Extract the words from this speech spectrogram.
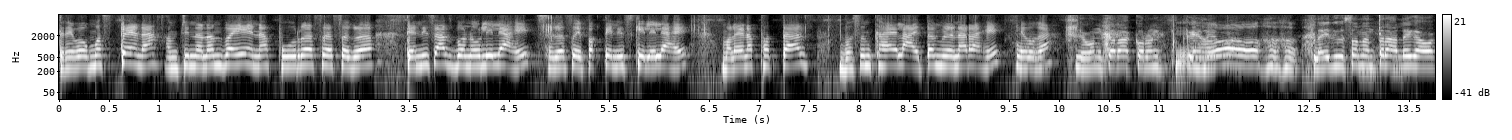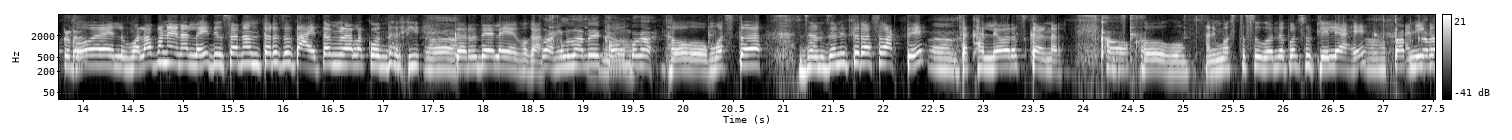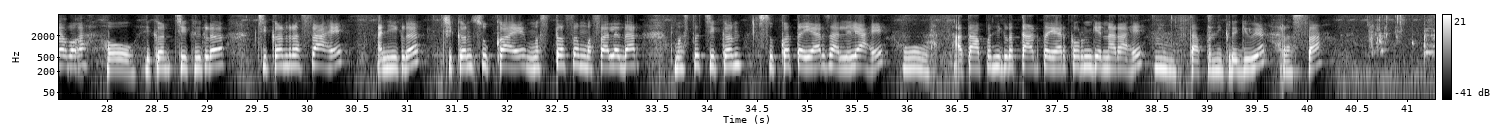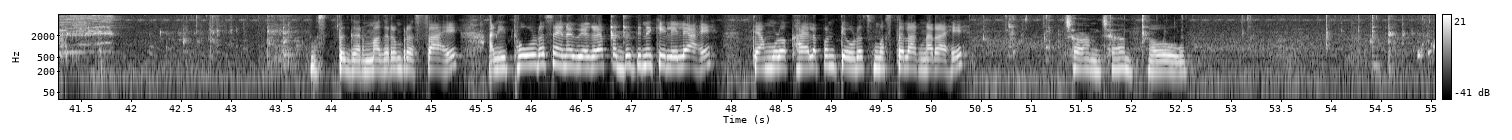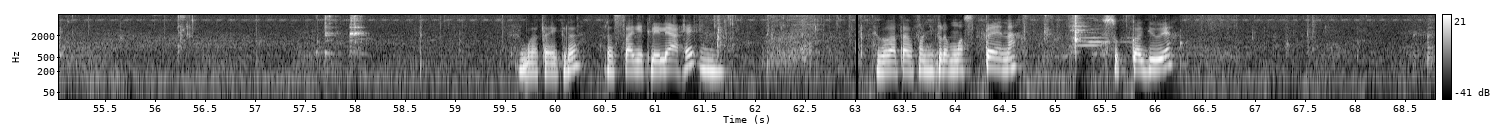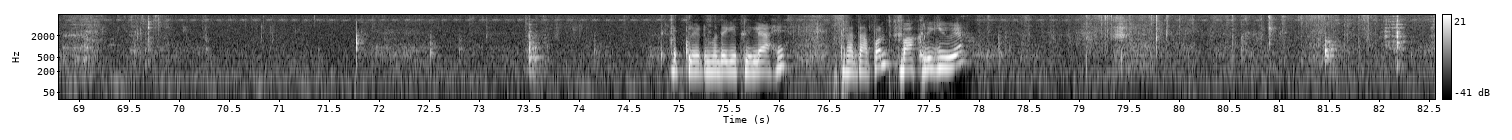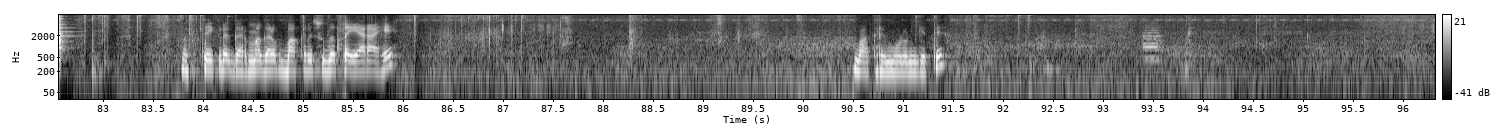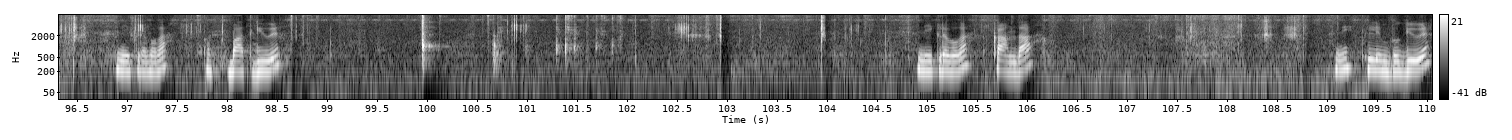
तर हे मस्त आहे ना? आमची ननंदबाई आहे ना पूर्ण असं सगळं त्यांनीच आज बनवलेलं आहे. सगळं स्वयंपाक त्यांनीच केलेले आहे. मला आहे ना फक्त आज बसून खायला आयता मिळणार आहे. हे बघा. जेवण करा करून केलंय बा. हो, हो, दिवसानंतर आले गावाकडे. होय मला पण आहे ना लई दिवसानंतरच आयता मिळाला कोणतरी. हा. करून द्यायला आहे बघा. चांगलं झालंय खाऊन बघा. हो हो. मस्त झणझणीत तर असं वाटते हा. आता खाल्ल्यावरच कळणार. खावा, हो हो. आणि मस्त सुगंध पण सुटलेली आहे. आणि इकडे. बघा हो इकडं इकडं चिकन रस्सा आहे आणि इकडं चिकन सुक्का आहे. मस्त असं मसालेदार मस्त चिकन सुक्का तयार झालेले आहे. हो. आता आपण इकडं ताट तयार करून घेणार आहे. तर आपण इकडे घेऊया रस्सा. मस्त गरमागरम रस्सा आहे. आणि थोडंसं आहे ना वेगळ्या पद्धतीने केलेले आहे. त्यामुळं खायला पण तेवढंच मस्त लागणार आहे. छान छान. हो. बघा आता इकडं रस्सा घेतलेला आहे. बघा आता आपण इकडं मस्त आहे ना सुक्का घेऊया. प्लेटमध्ये घेतलेले आहे. तर आता आपण भाकरी घेऊया. मस्त इकडे गरमागरम भाकरी सुद्धा तयार आहे. भाकरी मोडून घेते. आणि इकडे बघा भात घेऊया. आणि इकडे बघा कांदा. आणि लिंबू घेऊया.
